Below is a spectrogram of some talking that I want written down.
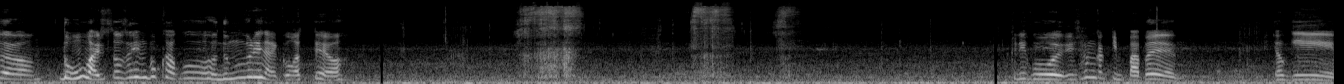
맛있어요. 너무 맛있어서 행복하고 눈물이 날 것 같아요. 그리고 이 삼각김밥을 여기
